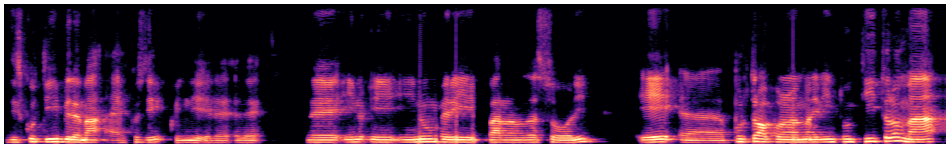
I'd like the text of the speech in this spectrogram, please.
Discutibile, ma è così, quindi le- le- le- i, i- i numeri parlano da soli e eh, purtroppo non ha mai vinto un titolo, ma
